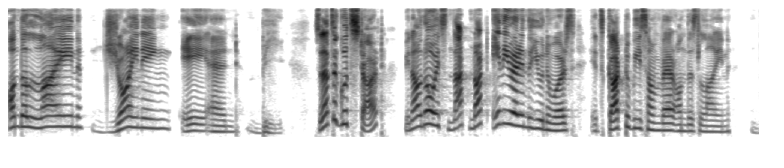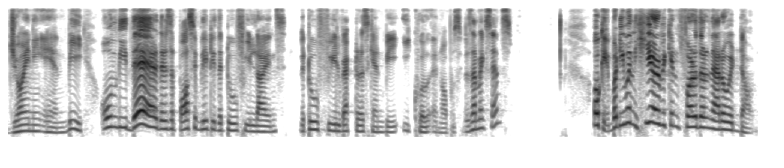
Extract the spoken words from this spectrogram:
on the line joining A and B. So that's a good start. We now know it's not, not anywhere in the universe. It's got to be somewhere on this line joining A and B. Only there, there's a possibility the two field lines, the two field vectors can be equal and opposite. Does that make sense? Okay, but even here we can further narrow it down.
